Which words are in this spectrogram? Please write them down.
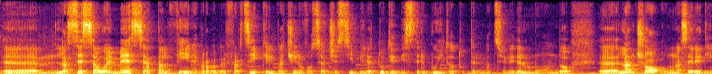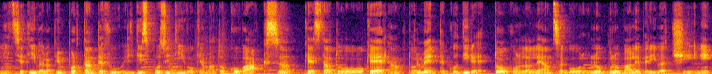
Eh, la stessa OMS a tal fine, proprio per far sì che il vaccino fosse accessibile a tutti e distribuito a tutte le nazioni del mondo, eh, lanciò una serie di iniziative. La più importante fu il dispositivo chiamato COVAX, che è, stato, che è attualmente codiretto con l'Alleanza Globale per i Vaccini,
